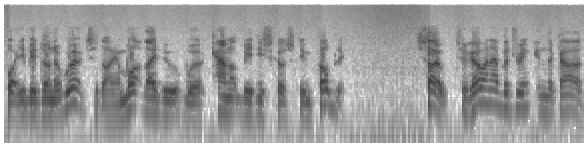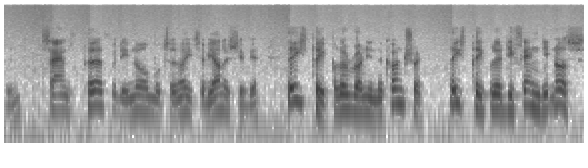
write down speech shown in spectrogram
what you've been done at work today, and what they do at work cannot be discussed in public. So to go and have a drink in the garden sounds perfectly normal to me, to be honest with you. These people are running the country. These people are defending us.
